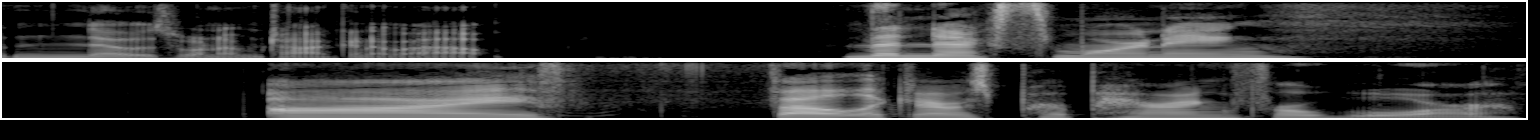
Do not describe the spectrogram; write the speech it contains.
knows what I'm talking about. The next morning, I felt like I was preparing for war.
